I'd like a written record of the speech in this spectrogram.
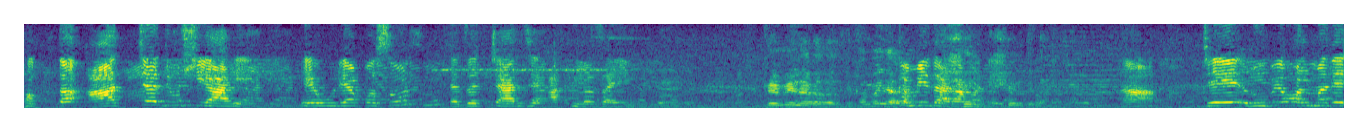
फक्त आजच्या दिवशी आहे. हे उद्यापासून त्याचं चार्ज आखलं जाईल. कमी दरात कमी दरामध्ये. हा. जे रुबी हॉलमध्ये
